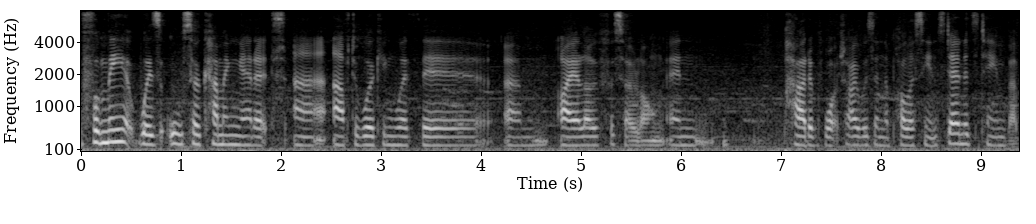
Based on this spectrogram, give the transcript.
for me, it was also coming at it uh, after working with the um, ILO for so long, and part of what I was in the policy and standards team, but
